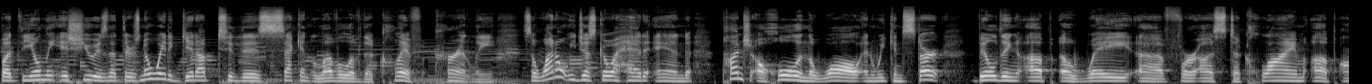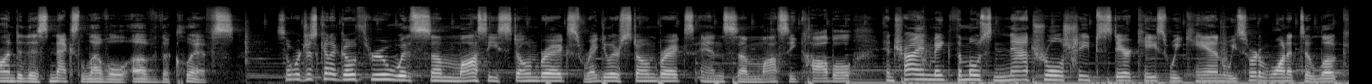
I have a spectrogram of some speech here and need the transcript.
but the only issue is that there's no way to get up to this second level of the cliff currently. So why don't we just go ahead and punch a hole in the wall and we can start building up a way uh, for us to climb up onto this next level of the cliffs. So we're just gonna go through with some mossy stone bricks, regular stone bricks, and some mossy cobble, and try and make the most natural shaped staircase we can. We sort of want it to look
